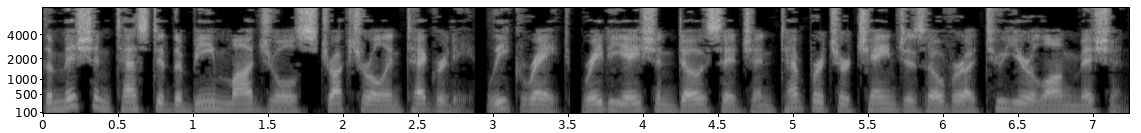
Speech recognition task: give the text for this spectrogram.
The mission tested the beam module's structural integrity, leak rate, radiation dosage and temperature changes over a two-year-long mission.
